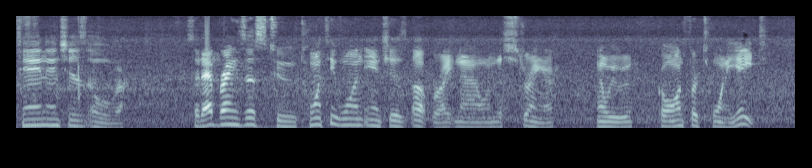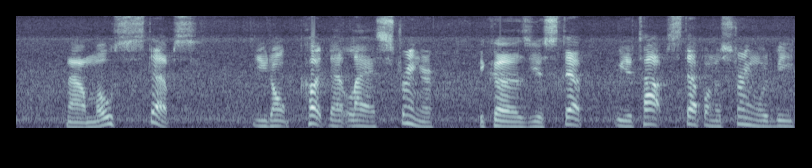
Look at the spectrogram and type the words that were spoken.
10 inches over. So that brings us to 21 inches up right now on the stringer, and we were going for 28. Now most steps, you don't cut that last stringer because your step, your top step on the string would be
